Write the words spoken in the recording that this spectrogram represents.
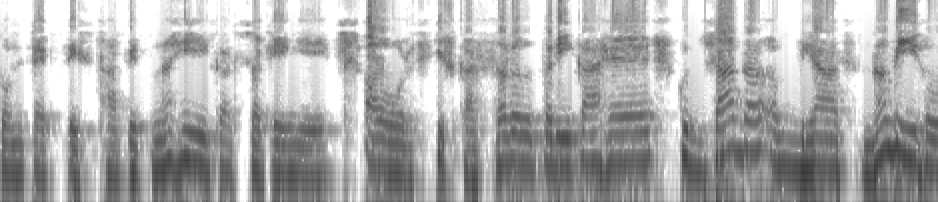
कांटेक्ट स्थापित नहीं कर सकेंगे। और इसका सरल तरीका है, कुछ ज़्यादा अभ्यास न भी हो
